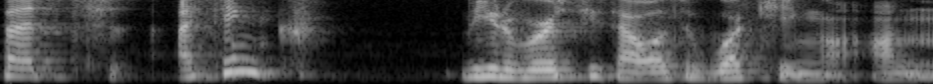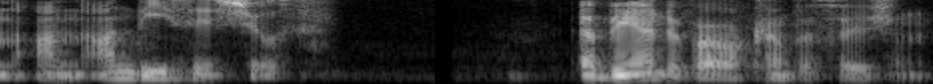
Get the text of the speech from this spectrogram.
But I think the universities are also working on, on, on these issues. At the end of our conversation,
